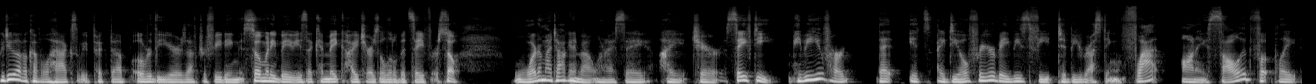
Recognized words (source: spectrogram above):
we do have a couple of hacks that we picked up over the years after feeding so many babies that can make high chairs a little bit safer. So, what am I talking about when I say high chair safety? Maybe you've heard that it's ideal for your baby's feet to be resting flat on a solid foot plate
